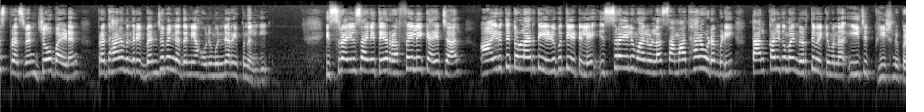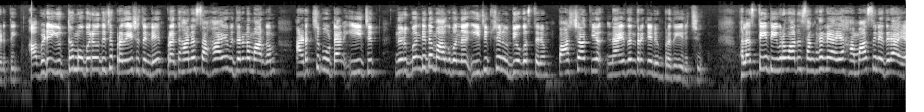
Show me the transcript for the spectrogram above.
S president Joe Biden പ്രധാനമന്ത്രി ബെഞ്ചമിൻ നെതന്യാഹുവിന് മുന്നറിയിപ്പ് നൽകി. ഇസ്രായേൽ സൈന്യത്തെ റഫേലേക്ക് അയച്ചാൽ ആയിരത്തി തൊള്ളായിരത്തി എഴുപത്തി എട്ടിലെ ഇസ്രായേലുമായുള്ള സമാധാന ഉടമ്പടി താൽക്കാലികമായി നിർത്തിവെക്കുമെന്ന് ഈജിപ്ത് ഭീഷണിപ്പെടുത്തി. അവിടെ യുദ്ധം ഉപരോധിച്ച പ്രദേശത്തിന്റെ പ്രധാന സഹായ വിതരണ മാർഗം അടച്ചുപൂട്ടാൻ ഈജിപ്ത് നിർബന്ധിതമാകുമെന്ന് ഈജിപ്ഷ്യൻ ഉദ്യോഗസ്ഥരും പാശ്ചാത്യ നയതന്ത്രജ്ഞരും പ്രതികരിച്ചു. ഫലസ്തീൻ തീവ്രവാദ സംഘടനയായ ഹമാസിനെതിരായ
